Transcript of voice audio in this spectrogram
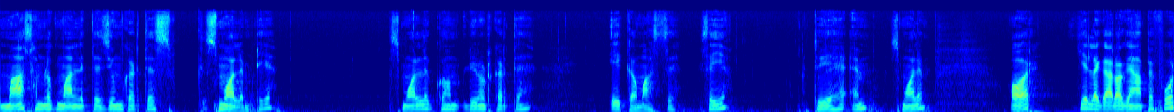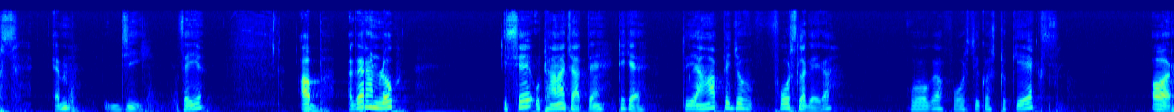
मास हम लोग मान लेते हैं ज्यूम करते हैं स्मॉल एम ठीक है? स्मॉल एम को हम डिनोट करते हैं ए का मास से, सही है? तो ये है एम स्मॉल एम और ये लगा रहा होगा यहाँ पे फोर्स एम जी सही है? अब अगर हम लोग इसे उठाना चाहते हैं, ठीक है तो यहाँ पे जो फोर्स लगेगा, वो होगा force equals to K X और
